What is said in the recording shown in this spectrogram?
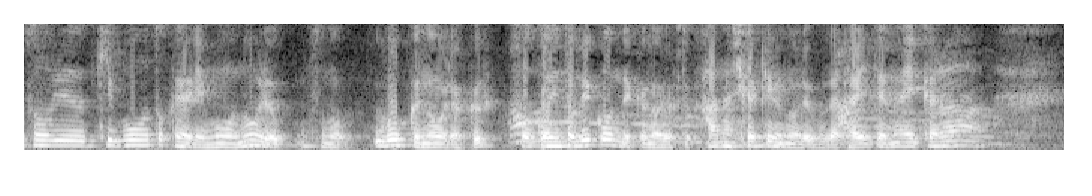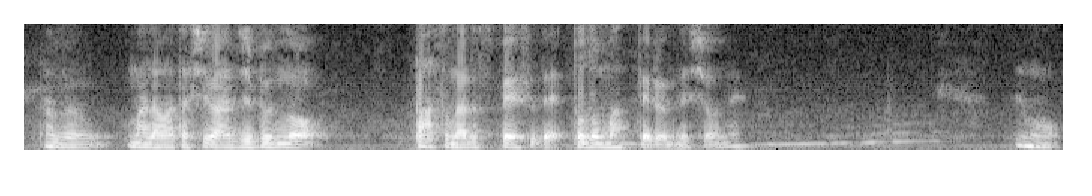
そういう希望とかよりも能力、その動く能力、そこに飛び込んでいく能力とか話しかける能力が足りてないから、多分、まだ私は自分のパーソナルスペースで留まってるんでしょうね。でも、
